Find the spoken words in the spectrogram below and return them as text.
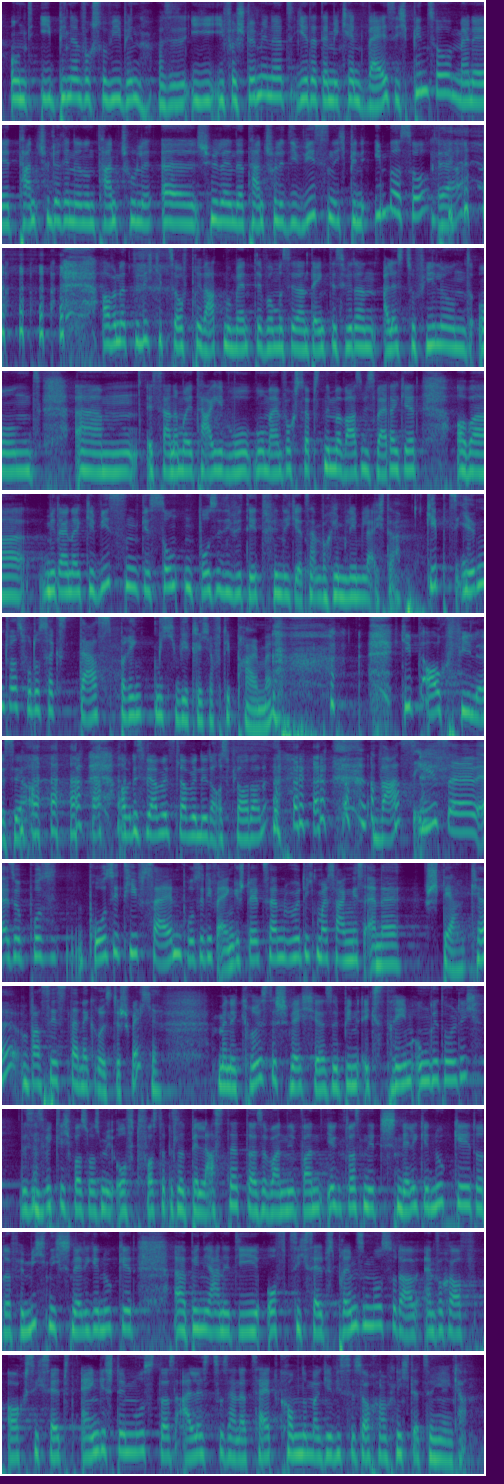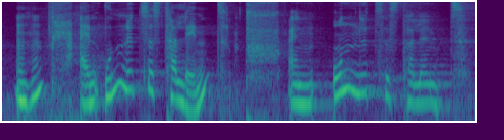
Und ich bin einfach so, wie ich bin. Also ich, ich verstehe mich nicht. Jeder, der mich kennt, weiß, ich bin so. Meine Tanzschülerinnen und Tanzschule, äh, Schüler in der Tanzschule, die wissen, ich bin immer so. Ja. Aber natürlich gibt es oft Privatmomente, wo man sich dann denkt, es wird dann alles zu viel und, und ähm, es sind einmal Tage, wo, wo man einfach selbst nicht mehr weiß, wie es weitergeht. Aber mit einer gewissen, gesunden Positivität finde ich jetzt einfach im Leben leichter. Gibt es irgendwas, wo du sagst, das bringt mich wirklich auf die Palme? Gibt auch vieles, ja. Aber das werden wir jetzt, glaube ich, nicht ausplaudern. Was ist, äh, also positiv sein, positiv eingestellt sein, würde ich mal sagen, ist eine Stärke. Was ist deine größte Schwäche? Meine größte Schwäche, also ich bin extrem ungeduldig. Das ist mhm. wirklich was, was mich oft fast ein bisschen belastet. Also wenn, wenn irgendwas nicht schnell genug geht oder für mich nicht schnell genug geht, äh, bin ich eine, die oft sich selbst bremsen muss oder einfach auf, auch sich selbst eingestehen muss, dass alles zu seiner Zeit kommt und man gewisse Sachen auch nicht erzwingen kann. Mhm. Ein unnützes Talent? Puh, ein unnützes Talent.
